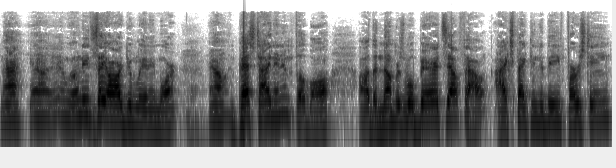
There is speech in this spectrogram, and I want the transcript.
Nah, you know, we don't need to say arguably anymore. You know, best tight end in football. Uh, the numbers will bear itself out. I expect him to be first team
